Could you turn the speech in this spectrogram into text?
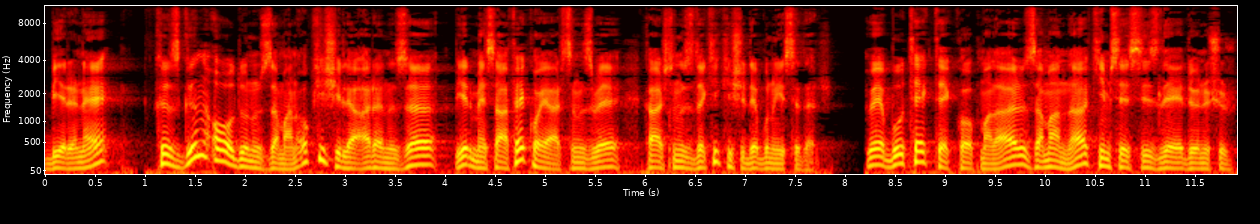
Birine kızgın olduğunuz zaman o kişiyle aranıza bir mesafe koyarsınız ve karşınızdaki kişi de bunu hisseder. Ve bu tek tek kopmalar zamanla kimsesizliğe dönüşür.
